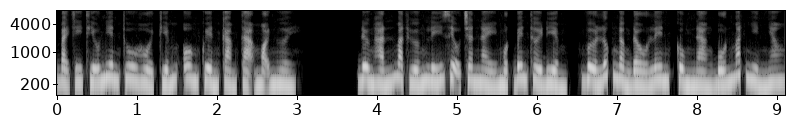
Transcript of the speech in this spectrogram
bạch thi thiếu niên thu hồi kiếm ôm quyền cảm tạ mọi người. Đường hắn mặt hướng Lý Diệu chân này một bên thời điểm, vừa lúc ngẩng đầu lên cùng nàng bốn mắt nhìn nhau.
